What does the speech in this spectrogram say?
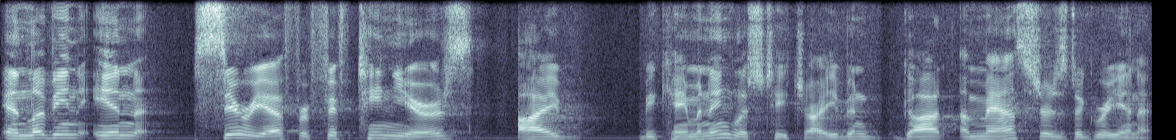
And living in Syria for 15 years, I became an English teacher. I even got a master's degree in it.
